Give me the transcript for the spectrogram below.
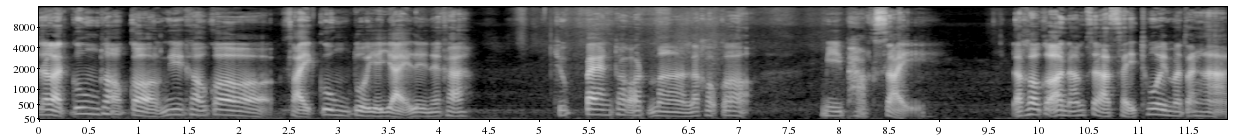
สลัดกุ้งทอดกรอบนี่เขาก็ใส่กุ้งตัวใหญ่ ๆ เลยนะคะ ชุบแป้งทอดมาแล้วเขาก็มีผักใส่ แล้วเขาก็เอาน้ำสลัดใส่ถ้วยมาต่างหาก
